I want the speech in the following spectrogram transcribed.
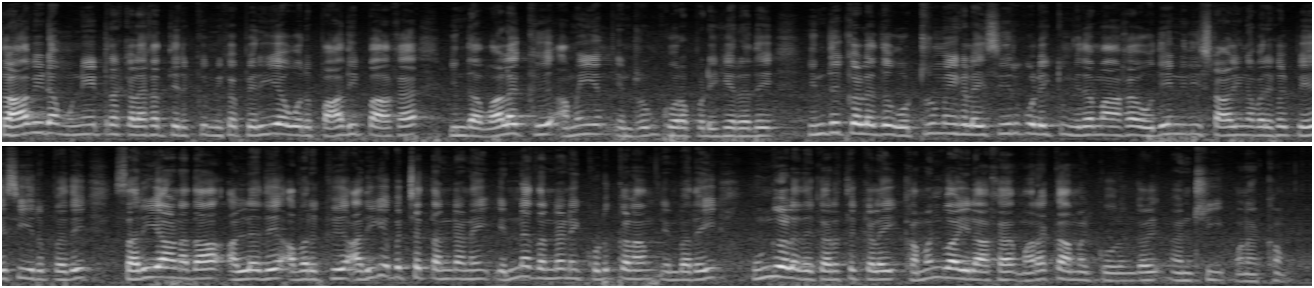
திராவிட முன்னேற்ற கழகத்திற்கு மிகப்பெரிய ஒரு பாதிப்பாக இந்த வழக்கு அமையும் என்றும் கூறப்படுகிறது. இந்துக்களது ஒற்றுமைகளை சீர்குலைக்கும் விதமாக உதயநிதி ஸ்டாலின் அவர்கள் பேசியிருப்பது சரியானதா அல்லது அவருக்கு அதிகபட்ச தண்டனை என்ன தண்டனை கொடுக்க இருக்கலாம் என்பதை உங்களது கருத்துக்களை கமெண்ட் வாயிலாக மறக்காமல் கூறுங்கள். நன்றி வணக்கம்.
